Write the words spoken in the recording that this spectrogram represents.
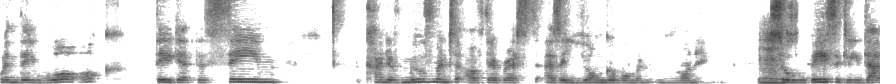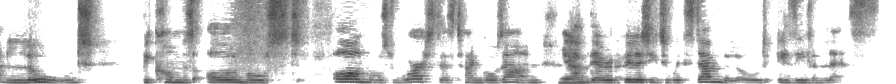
when they walk, they get the same kind of movement of their breasts as a younger woman running. Mm. So basically, that load becomes almost almost worse as time goes on, yeah. and their ability to withstand the load is even less.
